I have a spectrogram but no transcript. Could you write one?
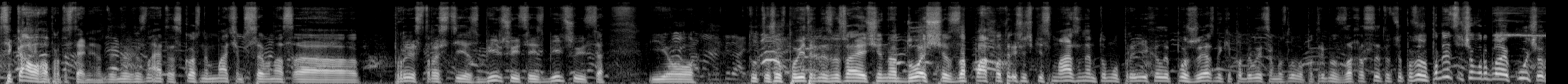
Цікавого протистояння. Ви, знаєте, з кожним матчем все у нас а, пристрасті збільшується і збільшується. І о, тут уже в повітрі, незважаючи на дощ, запахло трішечки смаженим, тому приїхали пожежники. Подивитися, можливо, потрібно загасити цю пожежу. Подивіться, що виробляє кучер.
